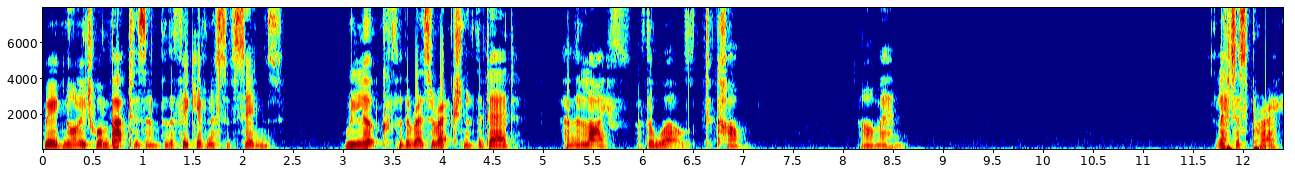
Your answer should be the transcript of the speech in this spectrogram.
We acknowledge one baptism for the forgiveness of sins. We look for the resurrection of the dead and the life of the world to come. Amen. Let us pray.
